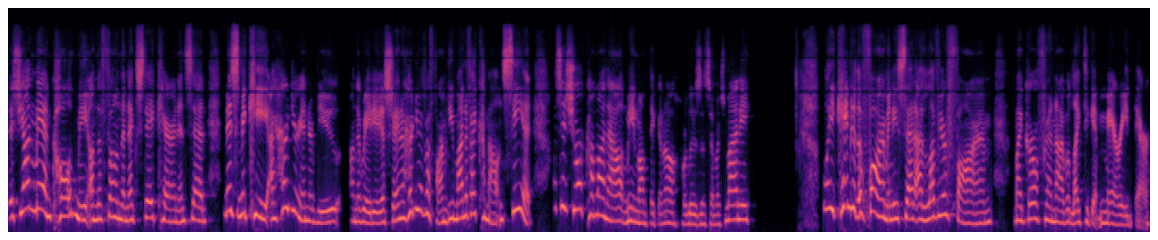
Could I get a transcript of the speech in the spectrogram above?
This young man called me on the phone the next day, Karen, and said, Ms. McKee, I heard your interview on the radio yesterday and I heard you have a farm. Do you mind if I come out and see it? I said, sure, come on out. Meanwhile, I'm thinking, oh, we're losing so much money. Well, he came to the farm and he said, I love your farm. My girlfriend and I would like to get married there.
